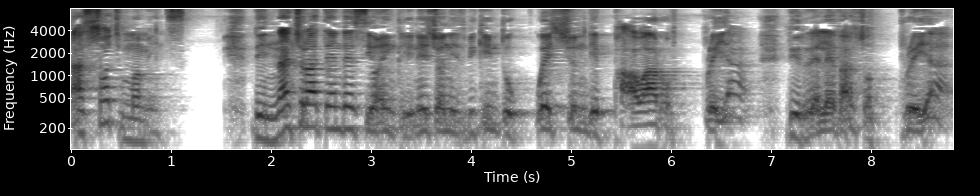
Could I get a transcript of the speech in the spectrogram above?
At such moments, the natural tendency or inclination is begin to question the power of prayer, the relevance of prayer,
